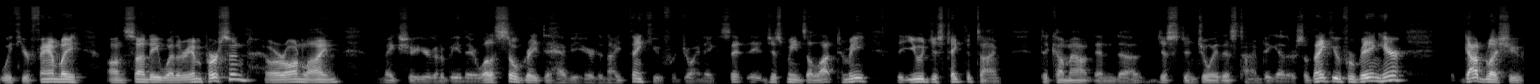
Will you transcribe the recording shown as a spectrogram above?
with your family on Sunday, whether in person or online make sure you're going to be there. Well, it's so great to have you here tonight. Thank you for joining us. It, it just means a lot to me that you would just take the time to come out and uh, just enjoy this time together. So thank you for being here. God bless you.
